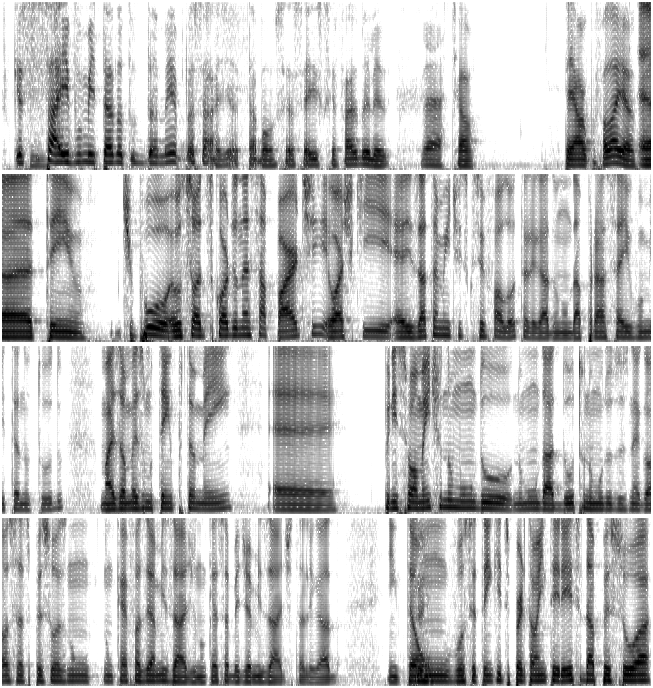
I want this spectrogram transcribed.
Porque se sair vomitando tudo também, a pessoa, ah, já tá bom, se essa é isso que você faz, beleza. É. Tchau. Tem algo pra falar, Ian? É, tenho. Tipo, eu só discordo nessa parte. Eu acho que é exatamente isso que você falou, tá ligado? Não dá pra sair vomitando tudo. Mas ao mesmo tempo também, é, principalmente no mundo, no mundo adulto, no mundo dos negócios, as pessoas não, não querem fazer amizade, não quer saber de amizade, tá ligado? Então Sim. você tem que despertar o interesse da pessoa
